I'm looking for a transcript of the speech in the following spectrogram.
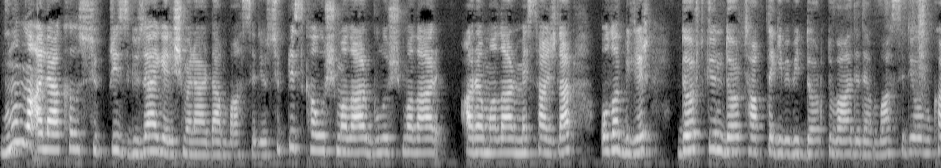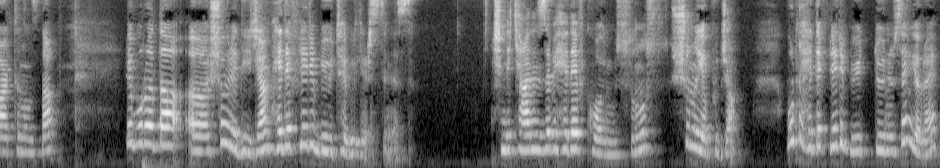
Bununla alakalı sürpriz güzel gelişmelerden bahsediyor. Sürpriz kavuşmalar, buluşmalar, aramalar, mesajlar olabilir. 4 gün 4 hafta gibi bir dörtlü vadeden bahsediyor bu kartınızda. Ve burada e, şöyle diyeceğim. Hedefleri büyütebilirsiniz. Şimdi kendinize bir hedef koymuşsunuz. Şunu yapacağım. Burada hedefleri büyüttüğünüze göre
